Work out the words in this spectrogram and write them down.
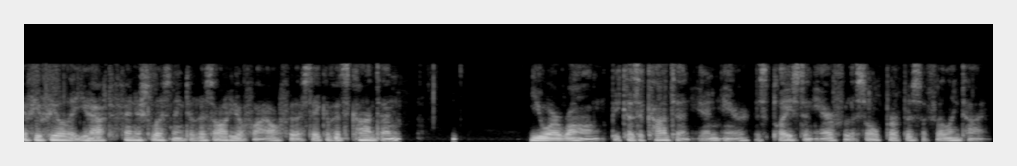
If you feel that you have to finish listening to this audio file for the sake of its content, you are wrong because the content in here is placed in here for the sole purpose of filling time.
